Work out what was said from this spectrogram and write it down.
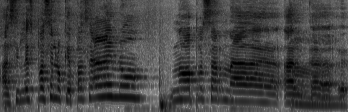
así les pase lo que pase, ay no, no va a pasar nada, ah.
